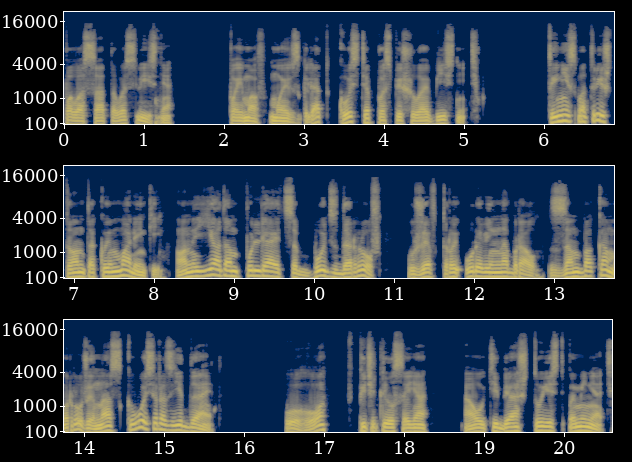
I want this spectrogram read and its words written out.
полосатого слизня. Поймав мой взгляд, Костя поспешил объяснить. «Ты не смотри, что он такой маленький. Он ядом пуляется, будь здоров. Уже второй уровень набрал. Зомбакам рожи насквозь разъедает. Ого, впечатлился я. А у тебя что есть поменять?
